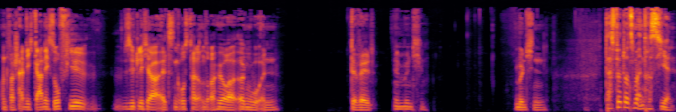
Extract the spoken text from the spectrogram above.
Und wahrscheinlich gar nicht so viel südlicher als ein Großteil unserer Hörer irgendwo in der Welt. In München. München. Das wird uns mal interessieren.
